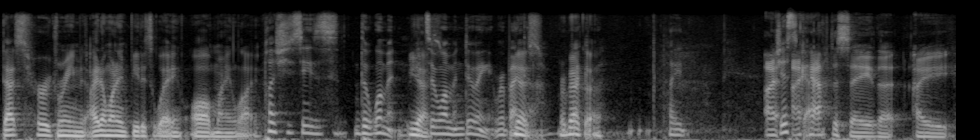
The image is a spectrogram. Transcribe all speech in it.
that's her dream. I don't want to be this way all my life. Plus, she sees the woman. Yes. It's a woman doing it. Rebecca. Yes, Rebecca. played. I, I have to say that I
